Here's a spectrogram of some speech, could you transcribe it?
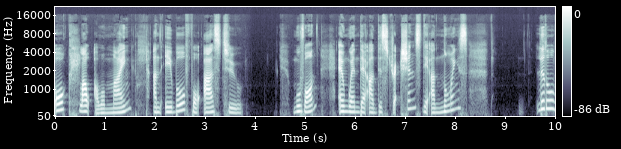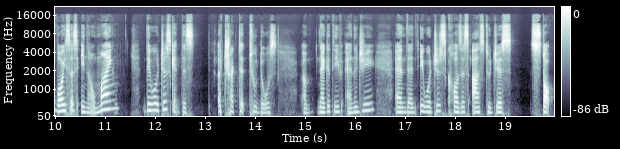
all cloud our mind, unable for us to move on. And when there are distractions, there are noise, little voices in our mind, they will just get this attracted to those um, negative energy and then it will just causes us to just stop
